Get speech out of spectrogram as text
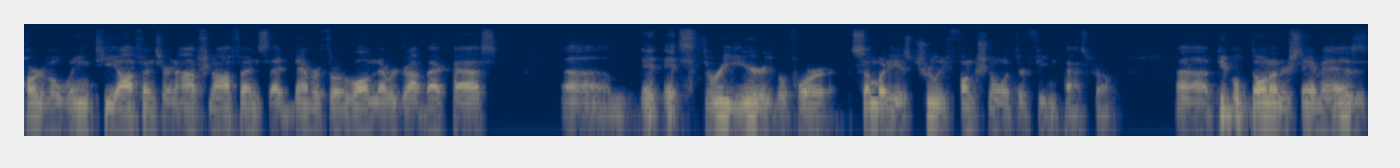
part of a wing T offense or an option offense that never throw the ball, never drop back pass um, it, it's three years before somebody is truly functional with their feet in pass pro. Uh, people don't understand, man. Is,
